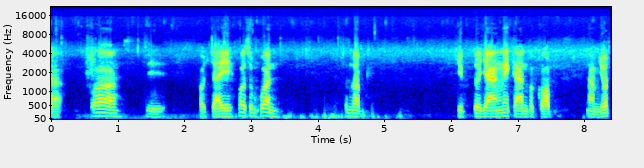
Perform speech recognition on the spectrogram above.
ก็ก็สิเข้าใจพอสมควรสำหรับ คลิปตัวอย่างในการประกอบนำยศ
